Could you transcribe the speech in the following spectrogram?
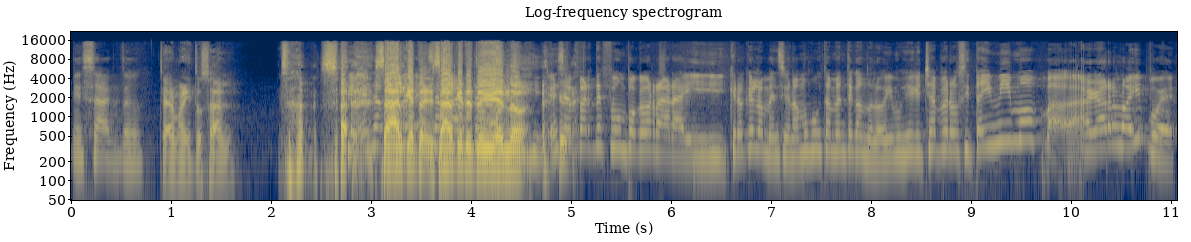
Exacto. O sea, hermanito, sal. Sal, sal, Sí, esa sal parte- que, te, sal que te estoy viendo. Esa parte fue un poco rara y creo que lo mencionamos justamente cuando lo vimos. Yo dije, "Cha, pero si está ahí mismo, agárralo ahí, pues.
